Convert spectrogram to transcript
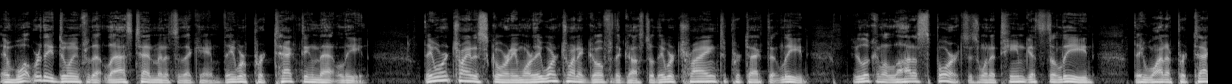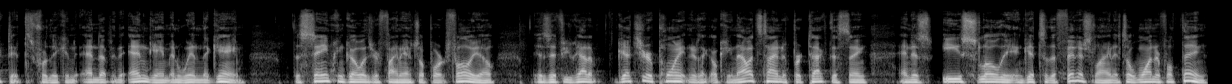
And what were they doing for that last 10 minutes of that game? They were protecting that lead. They weren't trying to score anymore. They weren't trying to go for the gusto. They were trying to protect that lead. You look in a lot of sports is when a team gets the lead, they want to protect it before they can end up in the end game and win the game. The same can go with your financial portfolio. Is if you got to get to your point and you're like, okay, now it's time to protect this thing and just ease slowly and get to the finish line. It's a wonderful thing.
